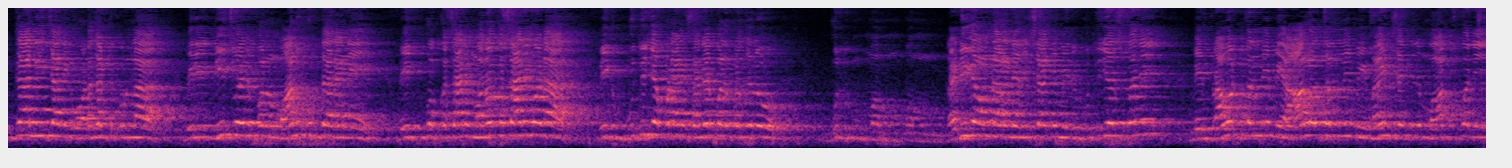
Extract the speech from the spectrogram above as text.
ఇంకా నీచానికి వడగట్టుకున్నా మీరు ఈ నీచమైన పనులు మానుకుంటారని మీకు ఇంకొకసారి మరొకసారి కూడా మీకు బుద్ధి చెప్పడానికి సరేపల్లి ప్రజలు రెడీగా ఉన్నారనే విషయాన్ని మీరు గుర్తు చేసుకొని మీ ప్రవర్తనని మీ ఆలోచనని మీ మైండ్ సెట్ని మార్చుకొని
